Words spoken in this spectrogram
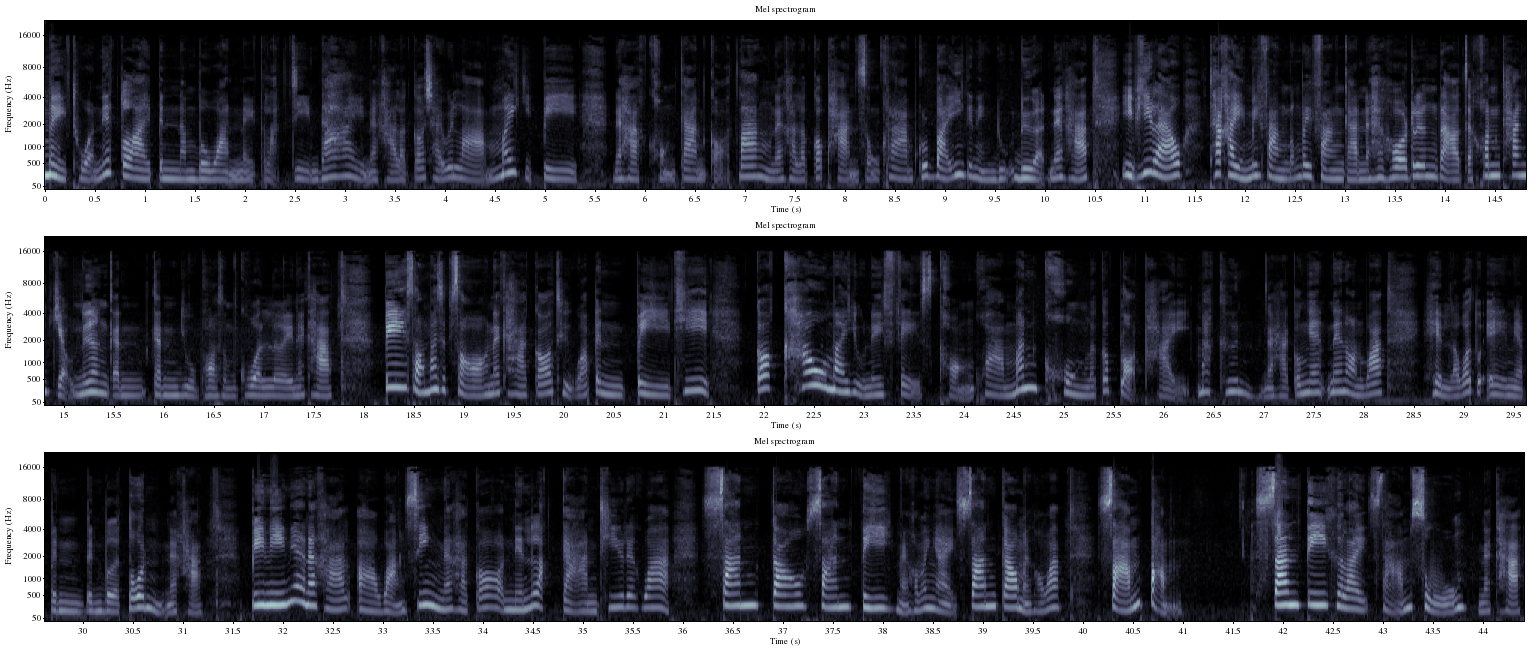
เหมยถวนเนี่ยกลายเป็น number one ในตลาดจีนได้นะคะแล้วก็ใช้เวลาไม่กี่ปีนะคะของการก่อตั้งนะคะแล้วก็ผ่านสงคราม group buying กันอย่างดุเดือดนะคะ EP แล้วถ้าใครยังไม่ฟังต้องไปฟังกันนะคะเพราะเรื่องราวจะค่อนข้างเกี่ยวเนื่องกันกันอยู่พอสมควรเลยนะคะ ปี 2012 นะคะ ก็ถือว่าเป็นปีที่ก็เข้ามาอยู่ใน phase ของความมั่นคงแล้วก็ปลอดภัยมากขึ้นนะคะ ก็แน่นอนว่าเห็นแล้วว่าตัวเองเนี่ยเป็นเป็นเบอร์ต้นนะคะ ปีนี้เนี่ยนะคะหวังซิ่งนะคะ ก็เน้นหลักการที่เรียกว่า三高三低 หมายความว่าไง三高 หมายความว่า 3 ต่ำ三低 คืออะไร 3 สูงนะคะ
